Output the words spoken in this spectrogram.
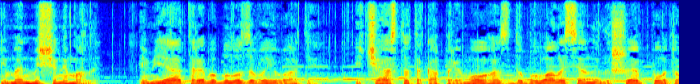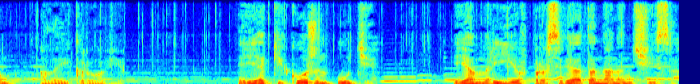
Імен ми ще не мали. Ім'я треба було завоювати, і часто така перемога здобувалася не лише потом, але й кров'ю. Як і кожен уті, я мріяв про свята Нананчіса,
